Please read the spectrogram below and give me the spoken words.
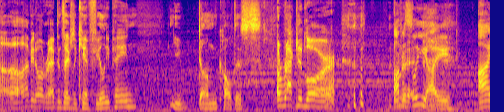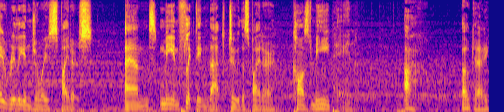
Uh, have you know arachnids actually can't feel any pain? You dumb cultists. Arachnid lore. Honestly, I I really enjoy spiders. And me inflicting that to the spider caused me pain. Ah. Okay.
